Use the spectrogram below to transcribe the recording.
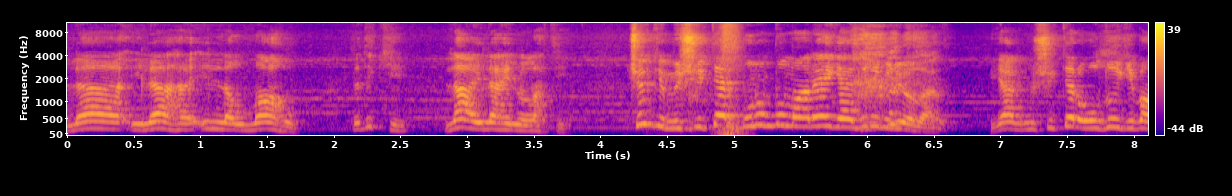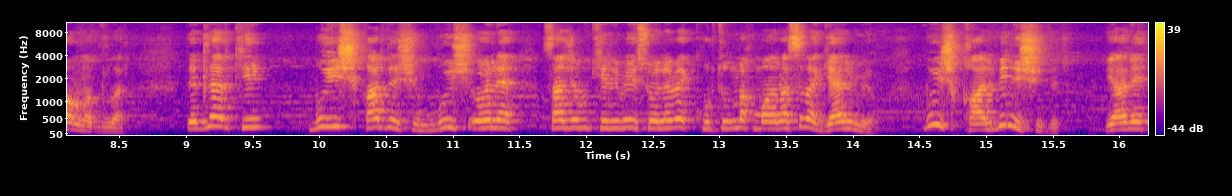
la ilahe illallahu. Dedi ki la ilahe illallah deyin. Çünkü müşrikler bunun bu manaya geldiğini biliyorlar. Yani müşrikler olduğu gibi anladılar. Dediler ki bu iş kardeşim bu iş öyle sadece bu kelimeyi söylemek kurtulmak manasına gelmiyor. Bu iş kalbin işidir. Yani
